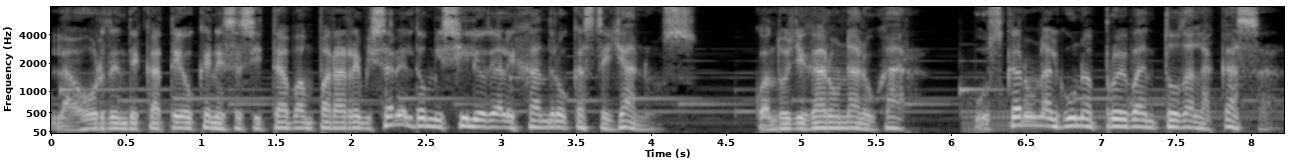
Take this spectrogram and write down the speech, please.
la orden de cateo que necesitaban para revisar el domicilio de Alejandro Castellanos. Cuando llegaron al lugar, buscaron alguna prueba en toda la casa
